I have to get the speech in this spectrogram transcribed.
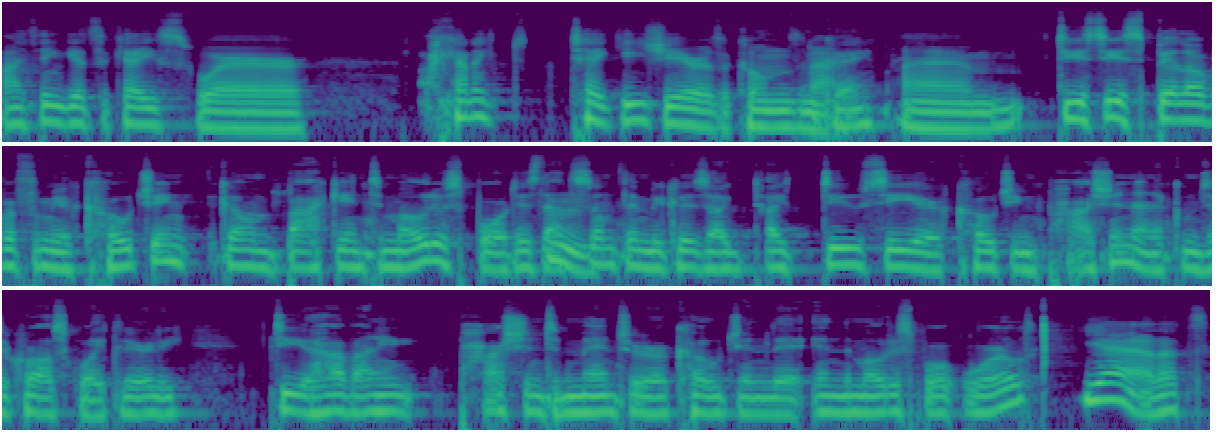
I think it's a case where I kind of take each year as it comes now. Okay. Um, Do you see a spillover from your coaching going back into motorsport? Is that something because I, I do see your coaching passion and it comes across quite clearly. Do you have any passion to mentor or coach in the in the motorsport world? Yeah, that's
